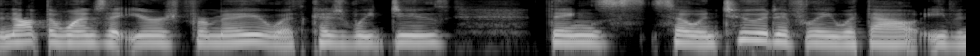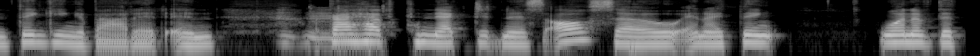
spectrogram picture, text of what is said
not the ones that you're familiar with because we do things so intuitively without even thinking about it. And mm-hmm. like I mm-hmm. have connectedness also. And I think one of the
